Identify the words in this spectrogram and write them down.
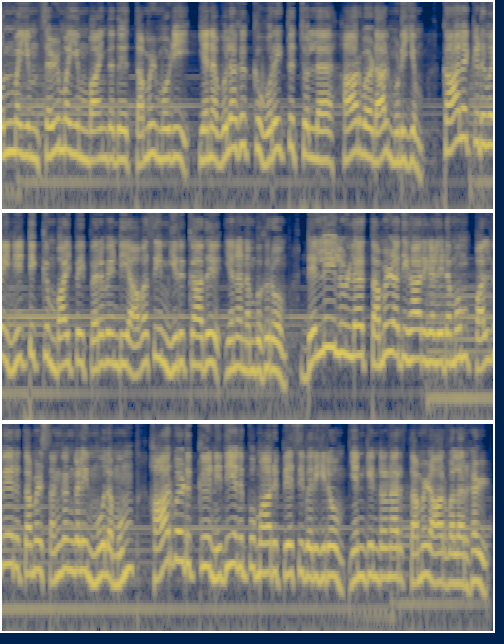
தொன்மையும் செழுமையும் வாய்ந்தது தமிழ் மொழி என உலகுக்கு உரைத்துச் சொல்ல ஹார்வர்டால் முடியும். காலக்கெடுவை நீட்டிக்கும் வாய்ப்பை பெற வேண்டிய அவசியம் இருக்காது என நம்புகிறோம். டெல்லியில் உள்ள தமிழ் அதிகாரிகளிடமும் பல்வேறு தமிழ் சங்கங்களின் மூலமும் ஹார்வர்டுக்கு நிதி அனுப்புமாறு பேசி வருகிறோம் என்கின்றனர் தமிழ் ஆர்வலர்கள்.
